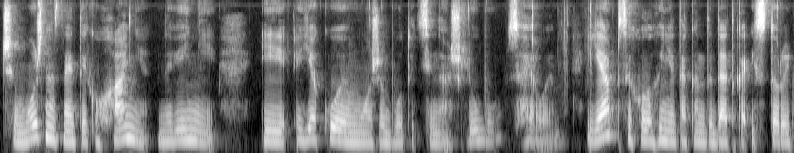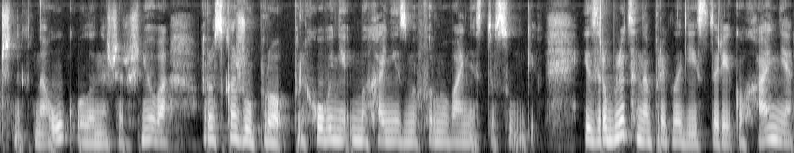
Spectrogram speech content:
Чи можна знайти кохання на війні? І якою може бути ціна шлюбу з героєм? Я, психологиня та кандидатка історичних наук Олена Шершньова, розкажу про приховані механізми формування стосунків і зроблю це на прикладі історії кохання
